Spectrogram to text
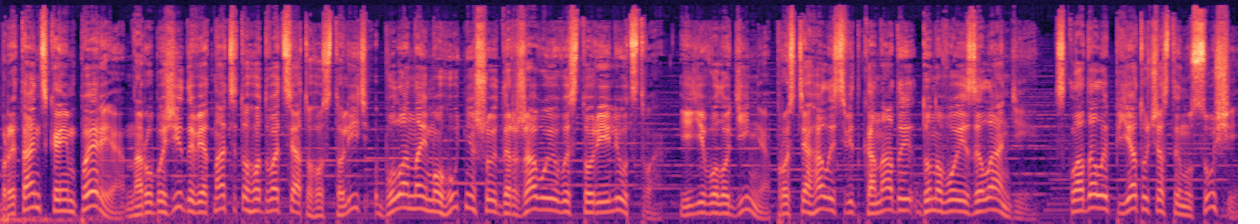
Британська імперія на рубежі 19-20 століть була наймогутнішою державою в історії людства. Її володіння простягались від Канади до Нової Зеландії, складали п'яту частину суші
